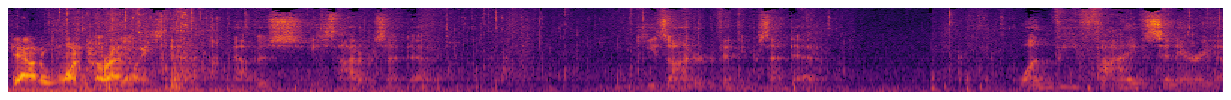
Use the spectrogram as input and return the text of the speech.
down to one Oh, yeah, friendly. he's dead. No, there's he's 100% dead. He's 150% dead. 1v5 scenario.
